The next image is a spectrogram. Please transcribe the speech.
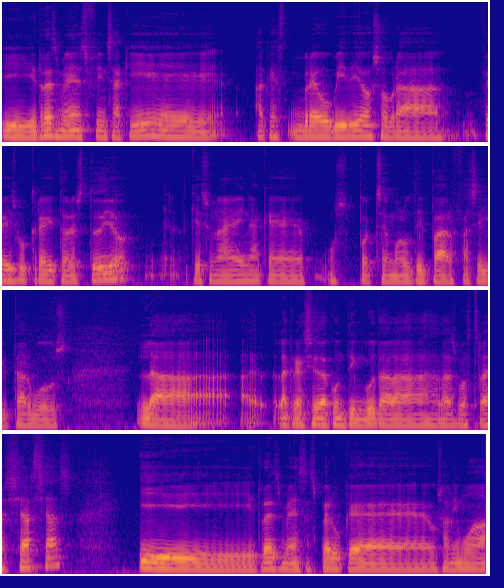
I res més, fins aquí eh, aquest breu vídeo sobre Facebook Creator Studio, que és una eina que us pot ser molt útil per facilitar-vos la, la creació de contingut a, la, a les vostres xarxes i res més, espero que us animo a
